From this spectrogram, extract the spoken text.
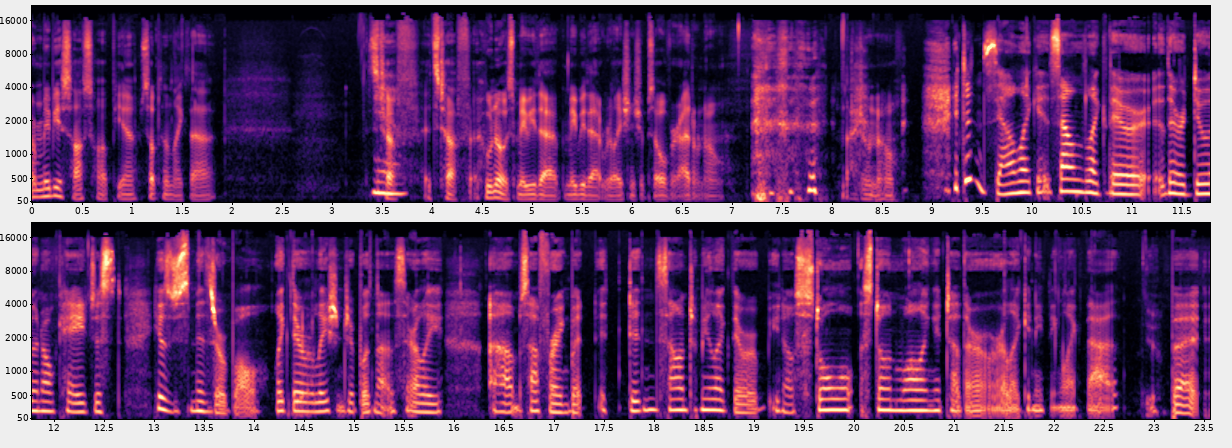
or maybe a soft swap, yeah, something like that. It's Yeah. tough. It's tough. Who knows? Maybe that maybe that relationship's over. I don't know. I don't know. It didn't sound like it. It sounds like they were they were doing okay. Just he was just miserable. Like their Yeah. relationship was not necessarily um, suffering, but it didn't sound to me like they were you know stone stonewalling each other or like anything like that. Yeah. But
